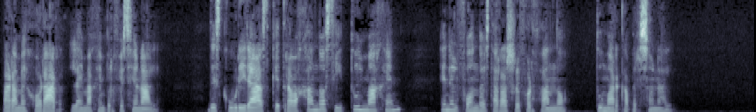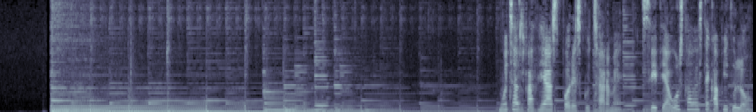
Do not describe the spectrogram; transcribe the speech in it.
para mejorar la imagen profesional. Descubrirás que trabajando así tu imagen, en el fondo estarás reforzando tu marca personal. Muchas gracias por escucharme. Si te ha gustado este capítulo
